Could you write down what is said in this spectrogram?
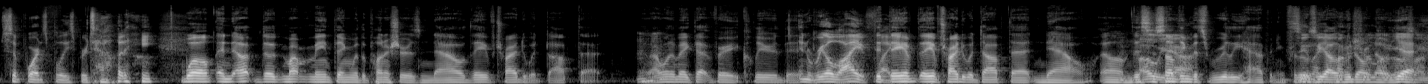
supports police brutality. Well, and uh, the my main thing with the Punisher is now they've tried to adopt that, and I want to make that very clear that in real life. that like, they have they have tried to adopt that now. Um, this Oh, is something yeah. that's really happening for those like, of y'all who don't know. Yeah,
